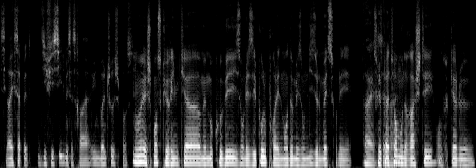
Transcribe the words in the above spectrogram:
c'est vrai que ça peut être difficile, mais ça sera une bonne chose, je pense. Ouais, je pense que Rimka, même Okobe, ils ont les épaules pour aller demander aux maisons de 10 de le mettre sur les, Ouais, sur les plateformes ou de racheter, en tout cas, le,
